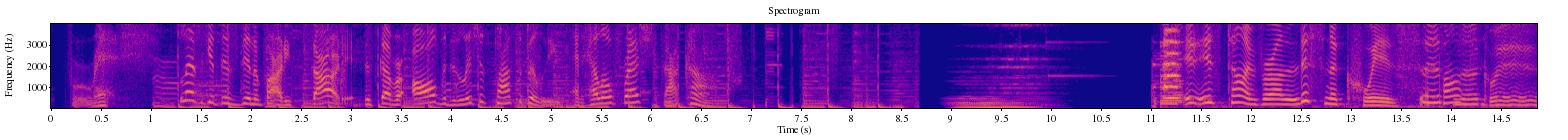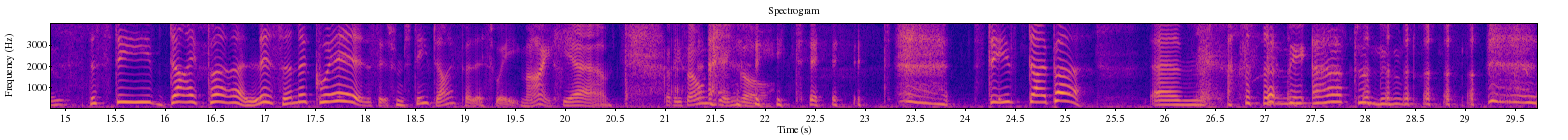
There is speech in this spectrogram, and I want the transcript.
Fresh. Let's get this dinner party started. Discover all the delicious possibilities at hellofresh.com. It is time for our listener quiz. Listener quiz. The Steve Diaper listener quiz. It's from Steve Diaper this week. Nice. Yeah. Got his own jingle. He did. Steve Diaper. Um, In the afternoon.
